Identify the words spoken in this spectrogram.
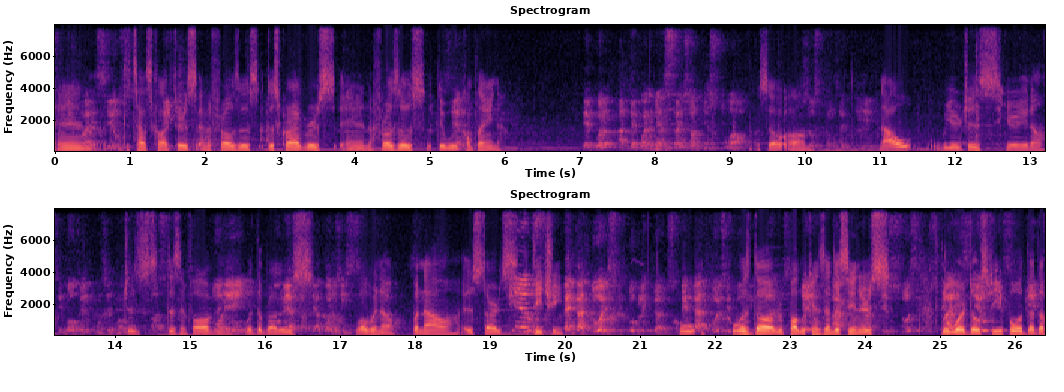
And the tax collectors and the Pharisees, the and the Pharisees, they will complain. So um, now we're just here, you know, just disinvolving with the brothers what we know. But now it starts teaching. Who- who was the Republicans and the sinners? They were those people that the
